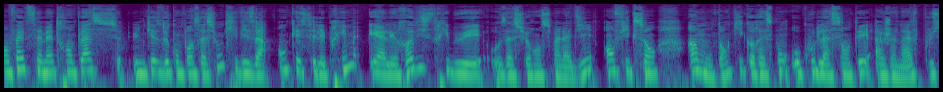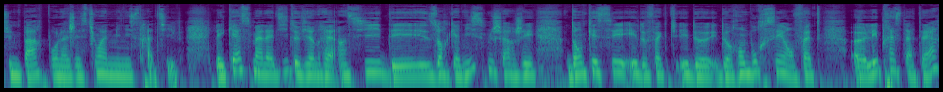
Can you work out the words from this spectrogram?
en fait, c'est mettre en place une caisse de compensation qui vise à encaisser les primes et à les redistribuer aux assurances maladie en fixant un montant qui correspond au coût de la santé à Genève, plus une part pour la gestion administrative. Les caisses maladie deviendraient ainsi des organismes chargés d'encaisser et de, rembourser en fait euh, les prestataires,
